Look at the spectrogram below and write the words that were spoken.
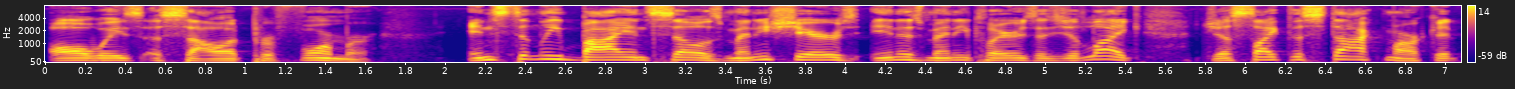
always a solid performer. Instantly buy and sell as many shares in as many players as you like, just like the stock market,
